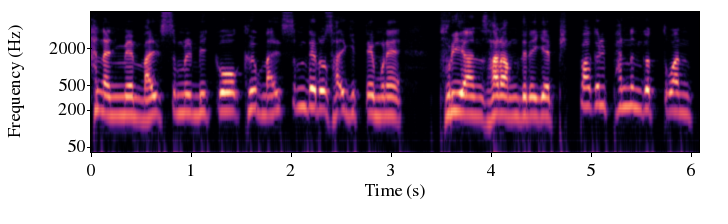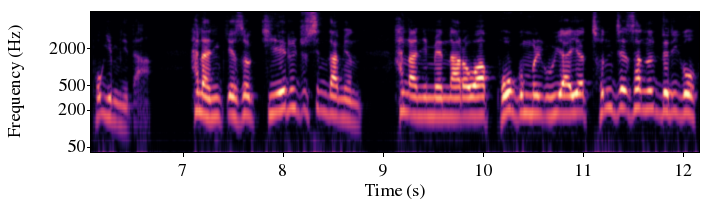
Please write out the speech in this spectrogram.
하나님의 말씀을 믿고 그 말씀대로 살기 때문에 불의한 사람들에게 핍박을 받는 것 또한 복입니다. 하나님께서 기회를 주신다면 하나님의 나라와 복음을 위하여 전 재산을 드리고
